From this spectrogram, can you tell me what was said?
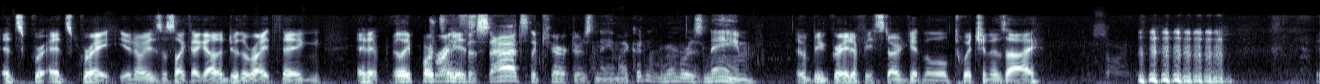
It's gr- it's great. You know, he's just like I got to do the right thing, and it really portrays. Dreyfus. That's the character's name. I couldn't remember his name. It would be great if he started getting a little twitch in his eye. I'm sorry. man. I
